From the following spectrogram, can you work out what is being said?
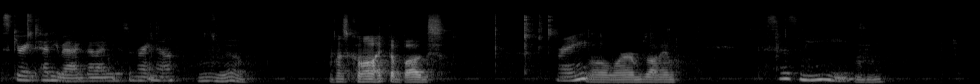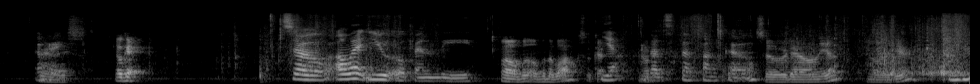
scary teddy bag that I'm using right now. Mm, yeah. That's cool. I like the bugs. Right? Little worms on him. This is neat. Very Okay, nice. Okay. so I'll let you open the. Oh, we'll open the box? Okay. Yeah, Okay. that's the Funko. So we're down, yeah, over here. Mm-hmm.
